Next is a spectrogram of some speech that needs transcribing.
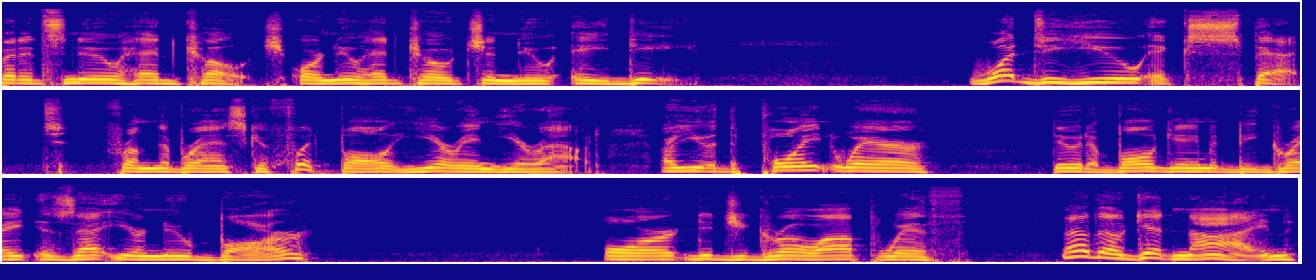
but it's new head coach or new head coach and new AD. What do you expect? from Nebraska football year in, year out? Are you at the point where, dude, a bowl game would be great? Is that your new bar? Or did you grow up with, well, they'll get nine.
